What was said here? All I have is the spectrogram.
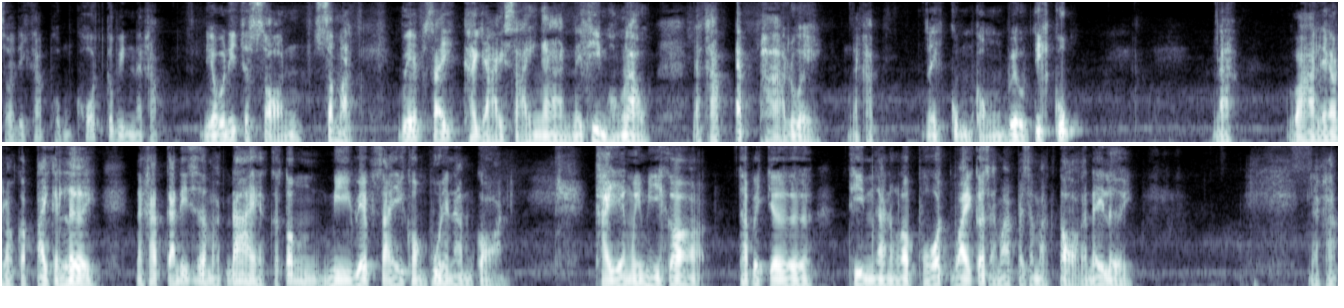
สวัสดีครับ ผมโค้ดกวินนะครับ เดี๋ยววันนี้จะสอนสมัครเว็บไซต์ขยายสายงานในทีมของเรานะครับแอปพารวยนะครับในกลุ่มของ w e l t y Group นะว่าแล้วเราก็ไปกันเลยนะครับ การที่จะสมัครได้ก็ต้องมีเว็บไซต์ของผู้แนะนำก่อน ใครยังไม่มีก็ถ้าไปเจอทีมงานของเราโพสต์ไว้ก็สามารถไปสมัครต่อกันได้เลยนะครับ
